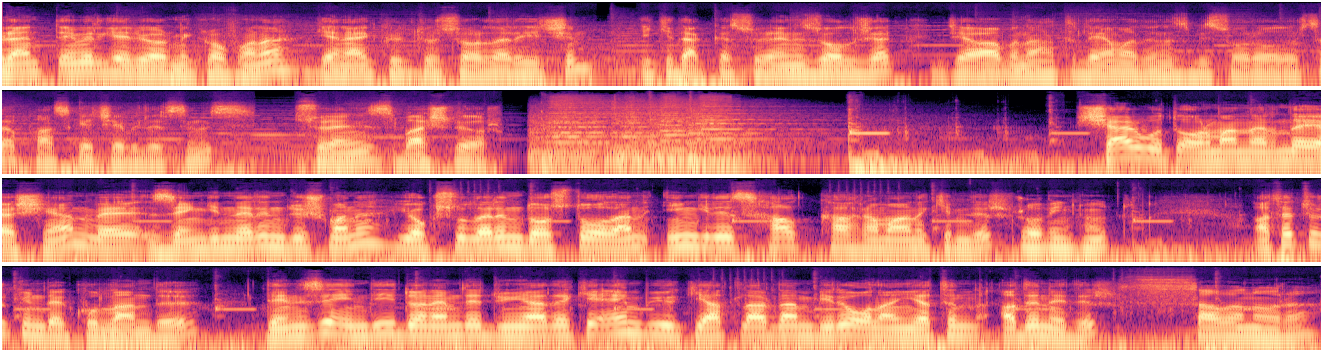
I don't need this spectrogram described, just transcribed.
Bülent Demir geliyor mikrofona genel kültür soruları için. 2 dakika süreniz olacak. Cevabını hatırlayamadığınız bir soru olursa pas geçebilirsiniz. Süreniz başlıyor. Sherwood ormanlarında yaşayan ve zenginlerin düşmanı, yoksulların dostu olan İngiliz halk kahramanı kimdir? Robin Hood. Atatürk'ün de kullandığı, denize indiği dönemde dünyadaki en büyük yatlardan biri olan yatın adı nedir? Savanora.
